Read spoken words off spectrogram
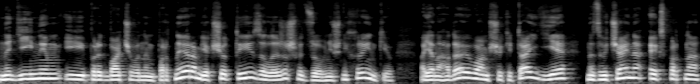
надійним і передбачуваним партнером, якщо ти залежиш від зовнішніх ринків? А я нагадаю вам, що Китай є надзвичайно експортно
